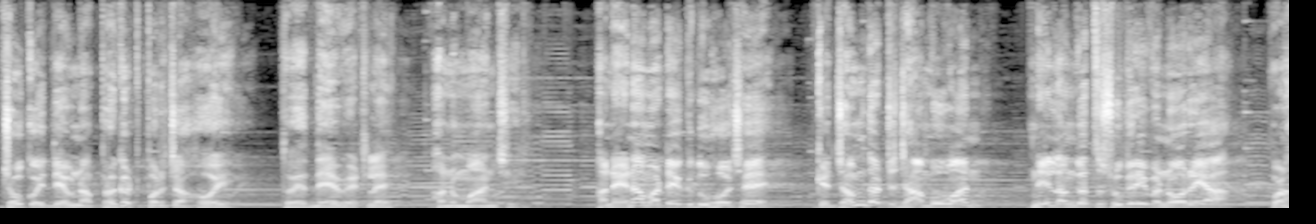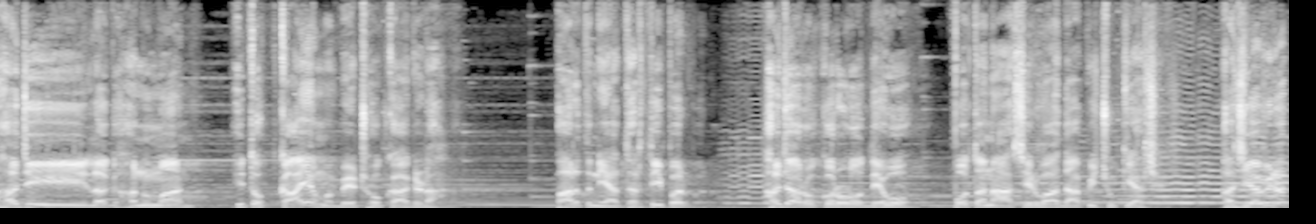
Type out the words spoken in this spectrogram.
જો કોઈ દેવના પ્રગટ પરચા હોય, તો એ દેવ એટલે હનુમાનજી. અને એના માટે એક દુહો છે કે જમદટ જાંબુવન, નીલંગત સુગ્રીવ નો રહ્યા, પણ હજી લગ હનુમાન એ તો કાયમ બેઠો કાગડા. ભારતની આ ધરતી પર હજારો કરોડો દેવો પોતાના આશીર્વાદ આપી ચૂક્યા છે. હજી અવિરત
